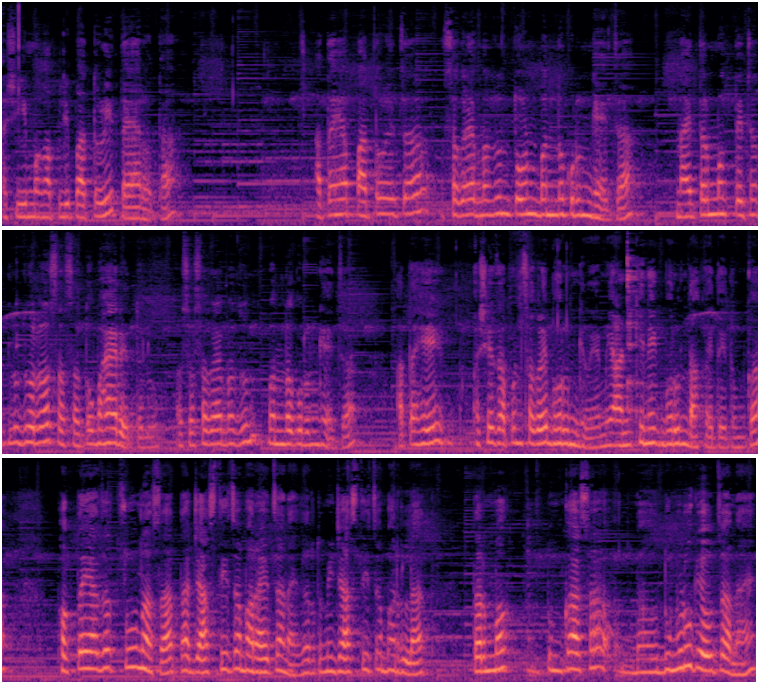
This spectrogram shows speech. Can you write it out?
अशी मग आपली पातोळी तयार होता. आता ह्या पातोळीचं सगळ्या बाजून तोंड बंद करून घ्यायचा. नाहीतर मग त्याच्यातलो जो रस असा तो बाहेर येतलो असं सगळ्या बाजून बंद करून घ्यायचा. आता हे असेच आपण सगळे भरून घेऊया. मी आणखीन एक भरून दाखवते तुमका. फक्त ह्या जर चून असा तर जास्तीचा भरायचा नाही. जर तुम्ही जास्तीचा भरलात तर मग तुमका असा दुमडूक येऊचा नाही.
